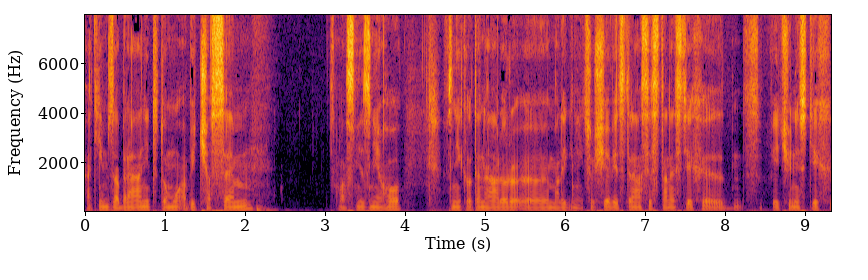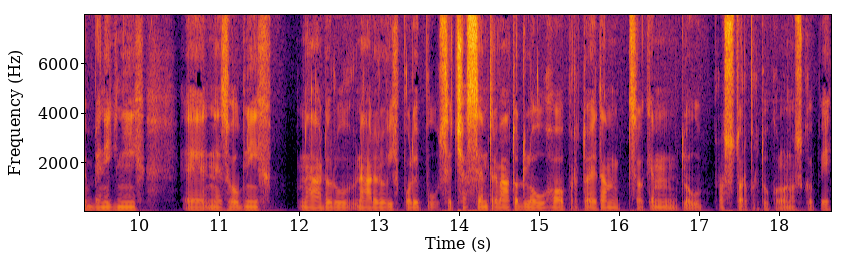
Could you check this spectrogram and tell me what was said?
a tím zabránit tomu, aby časem vlastně z něho vznikl ten nádor e, maligní, což je věc, která se stane z těch e, z většiny z těch benigních e, nezhoubných nádorů, nádorových polipů se časem, trvá to dlouho, proto je tam celkem dlouhý prostor pro tu kolonoskopii,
